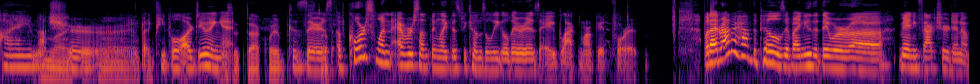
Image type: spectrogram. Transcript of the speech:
I am not Online. sure, Oh, okay. but people are doing it. It's a dark web. Because there's, stuff. of course, whenever something like this becomes illegal, there is a black market for it. But I'd rather have the pills if I knew that they were uh, manufactured in a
